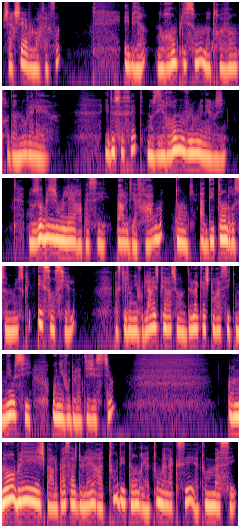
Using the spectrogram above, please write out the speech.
chercher à vouloir faire ça? Eh bien, nous remplissons notre ventre d'un nouvel air. Et de ce fait, nous y renouvelons l'énergie. Nous obligeons l'air à passer par le diaphragme, donc à détendre ce muscle essentiel, parce qu'il est au niveau de la respiration, de la cage thoracique, mais aussi au niveau de la digestion. On oblige par le passage de l'air à tout détendre et à tout malaxer à tout masser.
